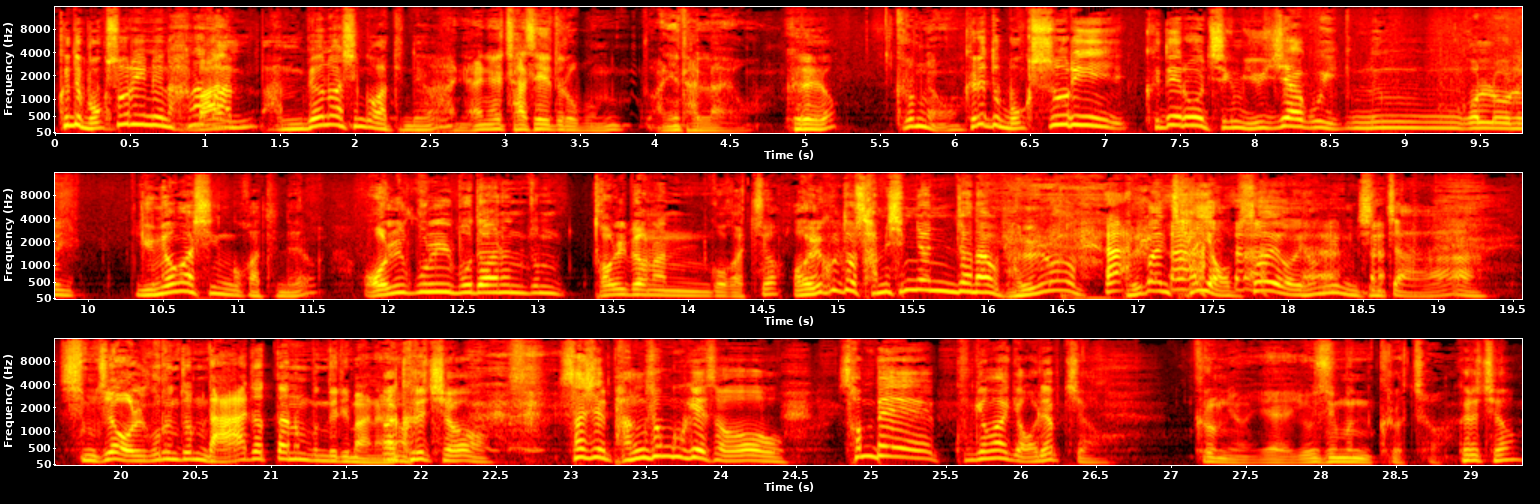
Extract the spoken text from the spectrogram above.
근데 목소리는 하나도 만- 안, 안 변하신 것 같은데요? 아니, 아니, 자세히 들어보면 많이 달라요. 그래요? 그럼요. 그래도 목소리 그대로 지금 유지하고 있는 걸로는 유명하신 것 같은데요? 얼굴보다는 좀 덜 변한 것 같죠? 얼굴도 30년 전하고 별로 별반 차이 없어요, 형님은 진짜. 심지어 얼굴은 좀 나아졌다는 분들이 많아요. 아, 그렇죠. 사실 방송국에서 선배 구경하기 어렵죠. 그럼요. 예, 요즘은 그렇죠. 그렇죠.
